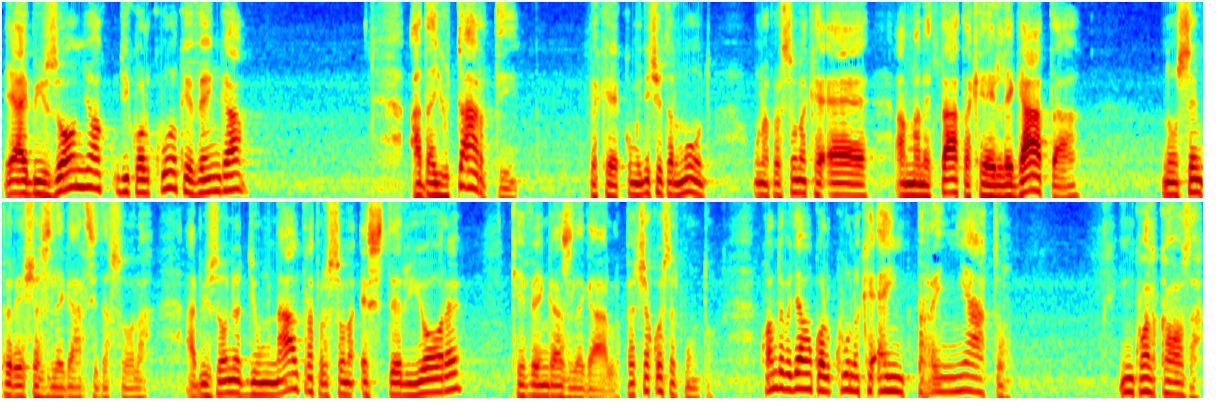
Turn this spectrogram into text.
e hai bisogno di qualcuno che venga ad aiutarti, perché come dice Talmud, una persona che è ammanettata, che è legata, non sempre riesce a slegarsi da sola ha bisogno di un'altra persona esteriore che venga a slegarlo. Perciò questo è il punto. Quando vediamo qualcuno che è impregnato in qualcosa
